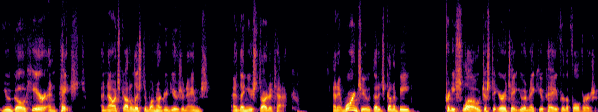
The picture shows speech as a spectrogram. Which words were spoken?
you go here and paste. And now it's got a list of 100 usernames, and then you start attack. And it warns you that it's going to be pretty slow just to irritate you and make you pay for the full version.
